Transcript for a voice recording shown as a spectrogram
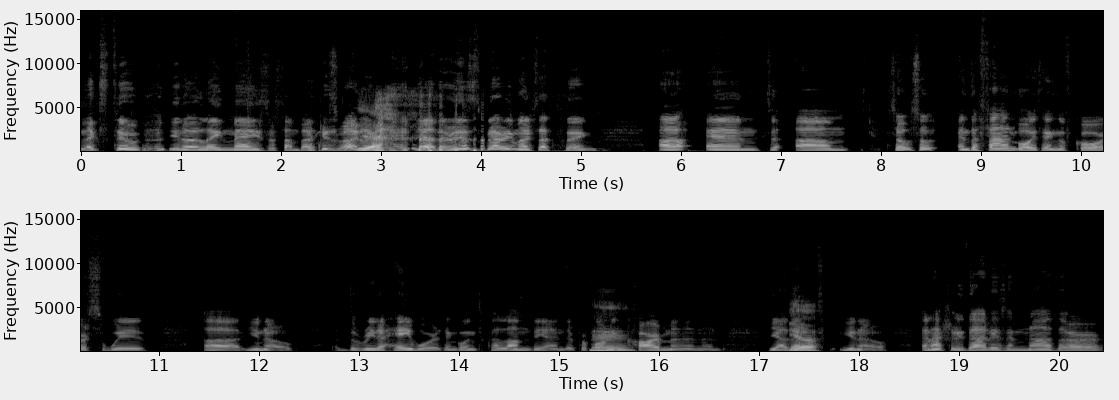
next to, you know, Elaine May's or somebody's, right? Yeah. yeah, there is very much that thing. Uh, and um, so, so, and the fanboy thing, of course, with, uh, you know, the Rita Hayworth and going to Columbia and they're performing Carmen and, yeah, that. Yeah. you know, and actually that is another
